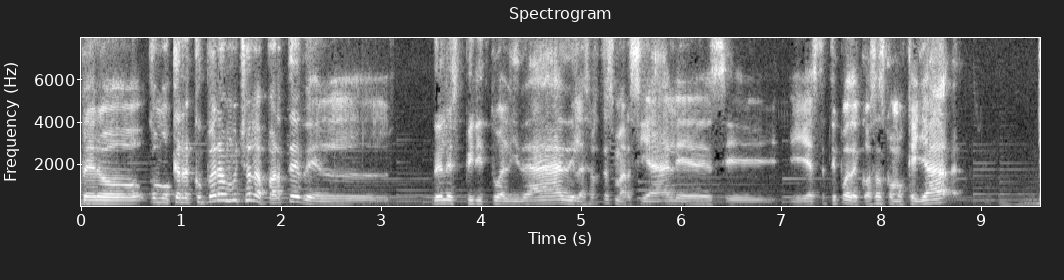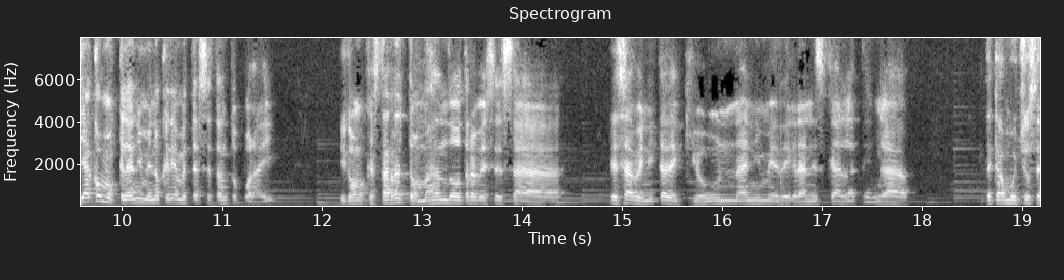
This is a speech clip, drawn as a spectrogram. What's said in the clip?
Pero como que recupera mucho la parte del, de la espiritualidad y las artes marciales y, y, este tipo de cosas, como que ya, ya como que el anime no quería meterse tanto por ahí y como que está retomando otra vez esa, esa venita de que un anime de gran escala tenga tenga muchos,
